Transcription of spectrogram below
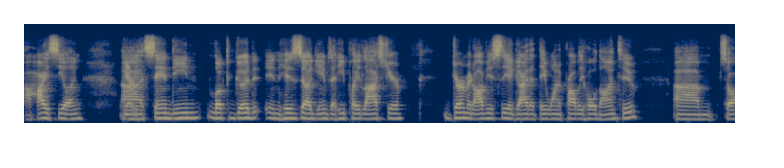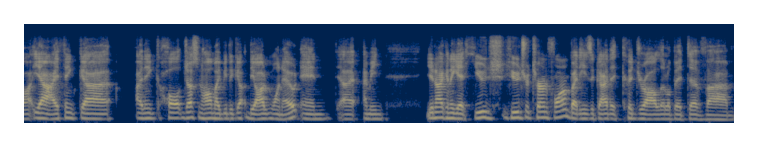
a, high ceiling. Uh, Sandin looked good in his uh, games that he played last year. Dermott, obviously, a guy that they want to probably hold on to. Um, so yeah, I think uh, I think Holl, Justin Holl might be the the odd one out, and uh, I mean, you're not going to get huge huge return for him, but he's a guy that could draw a little bit of um,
